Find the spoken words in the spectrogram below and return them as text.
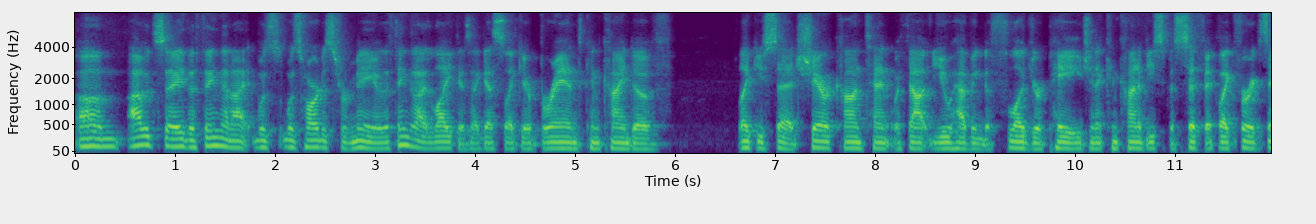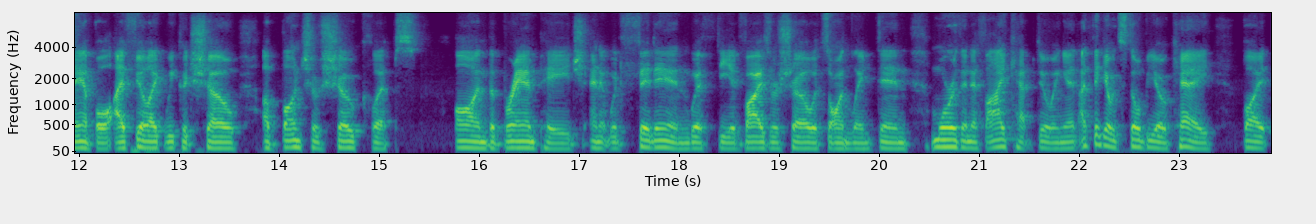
Um, I would say the thing that I was was hardest for me, or the thing that I like is I guess like your brand can kind of, like you said, share content without you having to flood your page, and it can kind of be specific. Like for example, I feel like we could show a bunch of show clips on the brand page and it would fit in with the advisor show it's on linkedin more than if i kept doing it i think it would still be okay but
